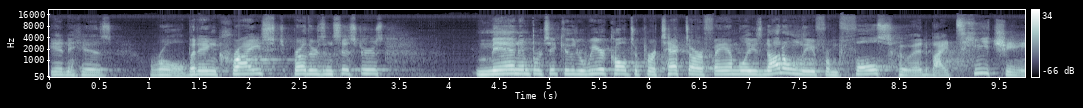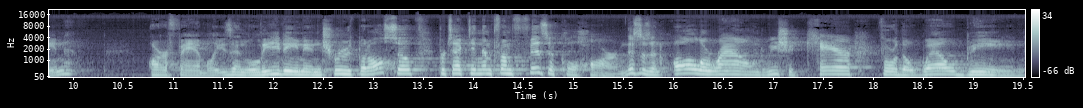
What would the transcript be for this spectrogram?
in his role. But in Christ, brothers and sisters, men in particular, we are called to protect our families not only from falsehood by teaching our families and leading in truth, but also protecting them from physical harm. This is an all around, we should care for the well being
